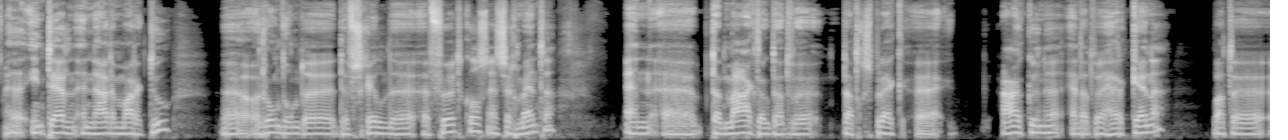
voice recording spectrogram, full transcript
eh, intern en naar de markt toe. Eh, rondom de, de verschillende eh, verticals en segmenten. En eh, dat maakt ook dat we dat gesprek aankunnen en dat we herkennen wat de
